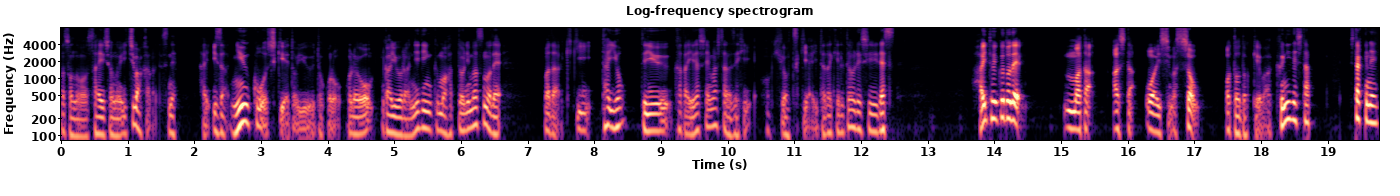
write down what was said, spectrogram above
まあ、その最初の1話からですね、はい、いざ入校式へというところ、これを概要欄にリンクも貼っておりますので、まだ聞きたいよっていう方いらっしゃいましたら、ぜひお気お付き合いいただけると嬉しいです。はい、ということで、また明日お会いしましょう。お届けは国でした。したくね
